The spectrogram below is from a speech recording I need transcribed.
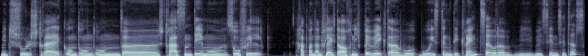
mit Schulstreik und, und, und äh, Straßendemo. So viel hat man dann vielleicht auch nicht bewegt. Äh, wo, wo ist denn die Grenze oder wie, wie sehen Sie das?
